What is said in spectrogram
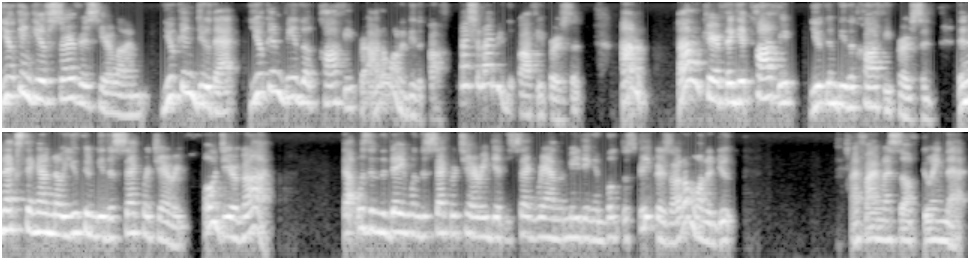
You can give service here, Lime. You can do that. You can be the coffee. Per- I don't want to be the coffee. Why should I be the coffee person? I don't, I don't care if they get coffee. You can be the coffee person. The next thing I know, you can be the secretary. Oh dear God, that was in the day when the secretary did the seg ran the meeting and booked the speakers. I don't want to do. I find myself doing that.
